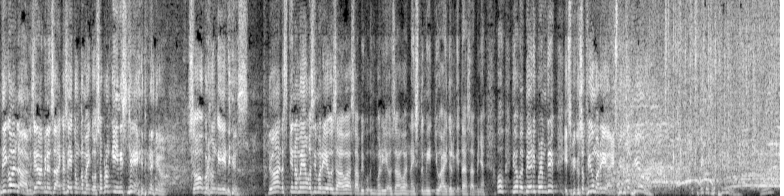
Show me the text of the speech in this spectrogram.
Hindi ko alam. Sinabi lang sa akin. Kasi itong kamay ko, sobrang kinis niya eh. Tignan niyo. Sobrang kinis. Di ba? Tapos kinamayan ko si Maria Ozawa. Sabi ko, Uy, Maria Ozawa, nice to meet you. Idol kita. Sabi niya, Oh, you have a very firm grip. It's because of you, Maria. It's because of you. It's because of you. Huh?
